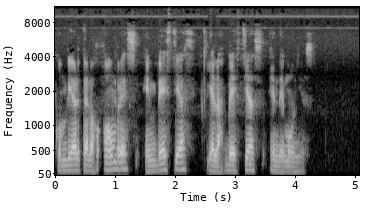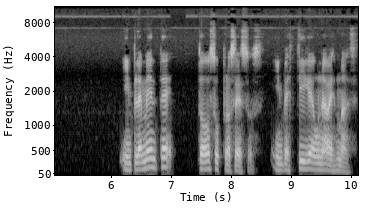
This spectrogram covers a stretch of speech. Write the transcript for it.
convierte a los hombres en bestias y a las bestias en demonios. Implemente todos sus procesos, investigue una vez más,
